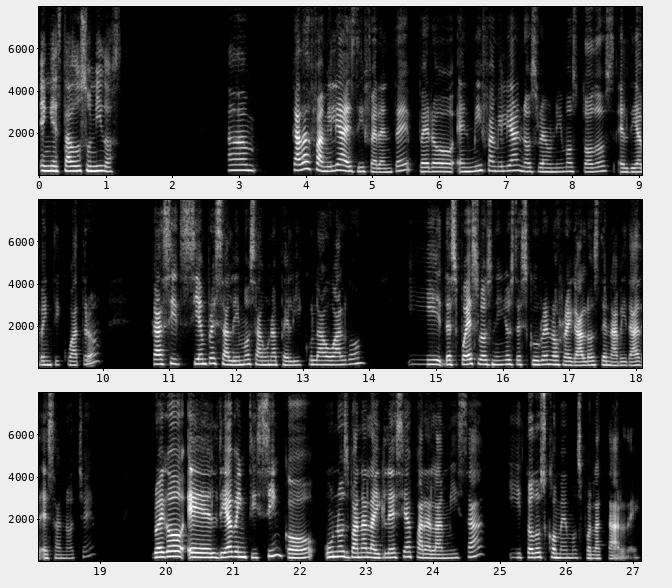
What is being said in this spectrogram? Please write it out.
en Estados Unidos? Cada familia es diferente, pero en mi familia nos reunimos todos el día 24. Casi siempre salimos a una película o algo y después los niños descubren los regalos de Navidad esa noche. Luego, el día 25, unos van a la iglesia para la misa y todos comemos por la tarde.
